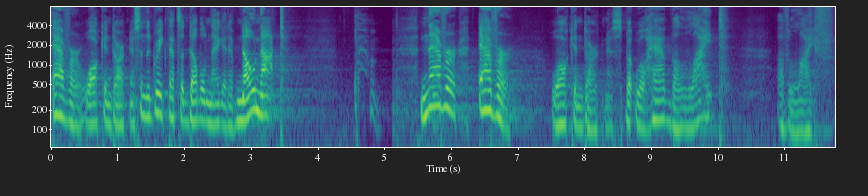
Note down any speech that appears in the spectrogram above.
ever walk in darkness. In the Greek, that's a double negative. No, not. never, ever walk in darkness, but will have the light of life.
